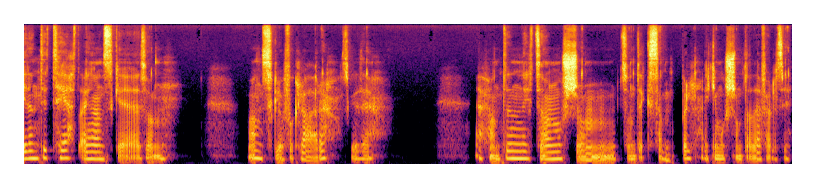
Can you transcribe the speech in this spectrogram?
identitet er ganske sånn vanskelig å forklare. Skal vi se. Jeg fant en litt sånn morsomt sånt eksempel. Ikke morsomt, da, det er feil si.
